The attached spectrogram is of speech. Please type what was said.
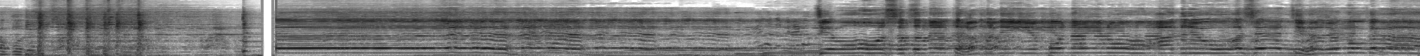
કપૂર જેવો સતને ધર્મની પુનાઈનો આદર્યું હશે ચિહર ગુગા.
